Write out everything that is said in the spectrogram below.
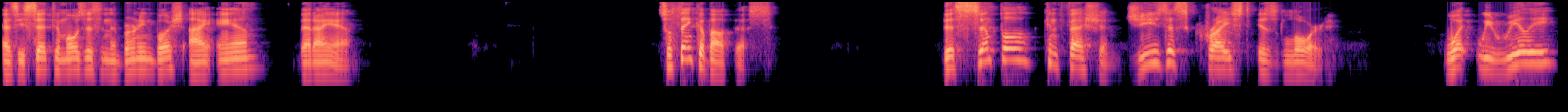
As he said to Moses in the burning bush, I am that I am. So think about this. This simple confession, Jesus Christ is Lord what we really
